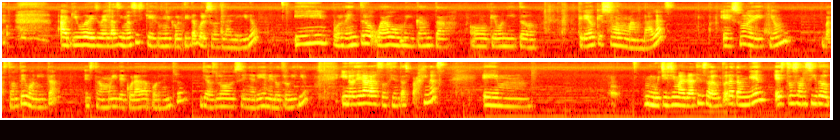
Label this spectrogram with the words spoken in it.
Aquí podéis ver la sinopsis que es muy cortita, por eso os la he leído. Y por dentro, wow, me encanta. Oh, qué bonito. Creo que son mandalas. Es una edición bastante bonita. Está muy decorada por dentro. Ya os lo enseñaré en el otro vídeo. Y no llega a las 200 páginas. Em, muchísimas gracias a la autora también. Estos han sido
